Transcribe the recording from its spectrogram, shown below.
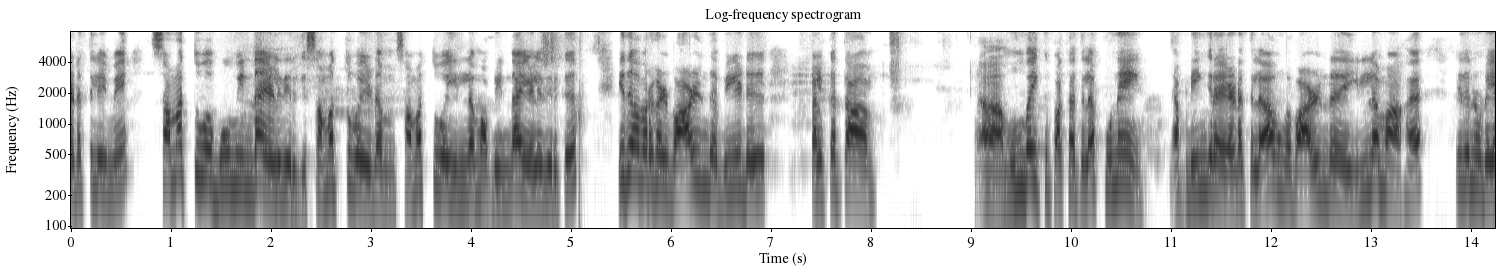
இடத்துலயுமே சமத்துவ பூமின்னு தான் எழுதியிருக்கு. சமத்துவ இடம் சமத்துவ இல்லம் அப்படின்னு தான் எழுதியிருக்கு. இது அவர்கள் வாழ்ந்த வீடு கல்கத்தா மும்பைக்கு பக்கத்துல புனே அப்படிங்கிற இடத்துல அவங்க வாழ்ந்த இல்லமாக இதனுடைய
